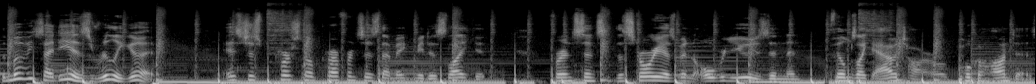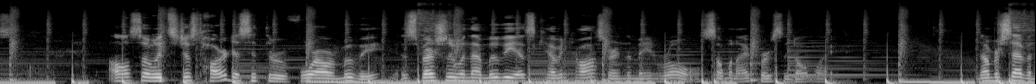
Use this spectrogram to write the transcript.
The movie's idea is really good. It's just personal preferences that make me dislike it. For instance, the story has been overused in, in films like Avatar or Pocahontas. Also, it's just hard to sit through a four hour movie, especially when that movie has Kevin Costner in the main role, someone I personally don't like. Number 7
